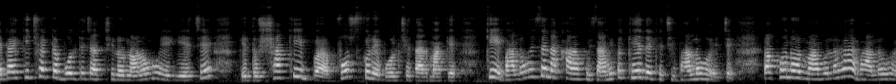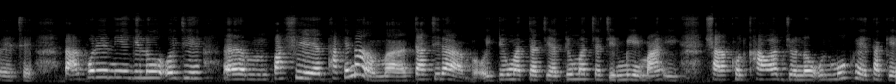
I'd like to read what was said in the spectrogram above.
এটা কিছু একটা বলতে চাচ্ছিল নরম হয়ে গিয়েছে, কিন্তু সাকিব ফোর্স করে বলছে তার মাকে, কি, ভালো হয়েছে না খারাপ হয়েছে? আমি তো খেয়ে দেখেছি, ভালো হয়েছে। তখন ওর মা বলে হ্যাঁ ভালো হয়েছে। তারপরে নিয়ে গেল ওই যে পাশে থাকে না চাচিরা, ওই টিউমার চাচি, আর টিউমার চাচির মেয়ে মাহি, সারাক্ষণ খাওয়ার জন্য উন্মুখ হয়ে থাকে।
